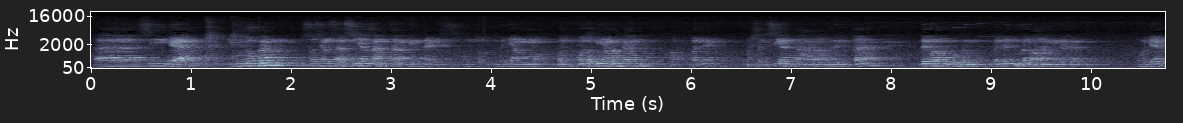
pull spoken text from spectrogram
eh, sehingga dibutuhkan sosialisasi yang sangat sangat intens untuk menyam, untuk, menyamakan persepsi antara penderita dan orang bukan bukan orang yang gagal. Kemudian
